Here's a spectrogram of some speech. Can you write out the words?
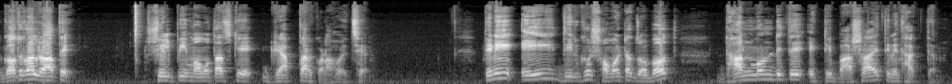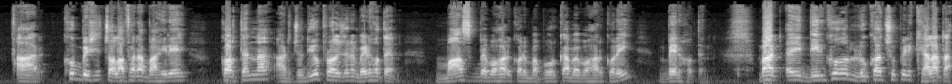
গতকাল রাতে শিল্পী মমতাজকে গ্রেপ্তার করা হয়েছে। তিনি এই দীর্ঘ সময়টা জবৎ ধানমন্ডিতে একটি বাসায় তিনি থাকতেন। আর খুব বেশি চলাফেরা বাহিরে করতেন না, আর যদিও প্রয়োজনে বের হতেন মাস্ক ব্যবহার করে বা বোরকা ব্যবহার করেই বের হতেন। বাট এই দীর্ঘ লুকাছুপির খেলাটা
